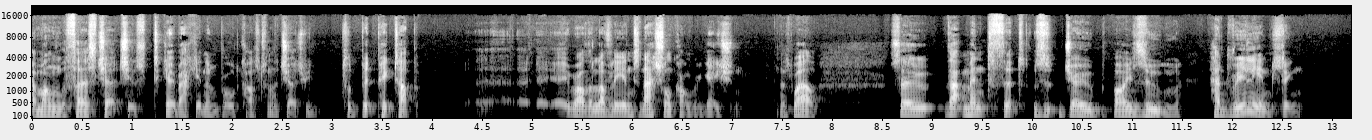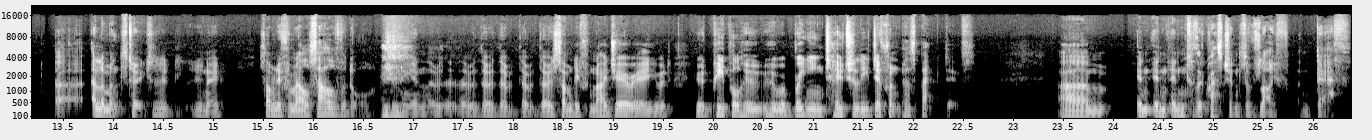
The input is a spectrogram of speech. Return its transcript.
among the first churches to go back in and broadcast from the church, we sort of picked up a, a rather lovely international congregation as well. So that meant that Job by Zoom had really interesting uh, elements to it. because You know, somebody from El Salvador tuning in. There, there, there, there, there was somebody from Nigeria. You had you had people who who were bringing totally different perspectives um, in, in, into the questions of life and death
